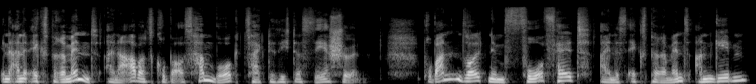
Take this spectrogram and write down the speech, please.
In einem Experiment einer Arbeitsgruppe aus Hamburg zeigte sich das sehr schön. Probanden sollten im Vorfeld eines Experiments angeben,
